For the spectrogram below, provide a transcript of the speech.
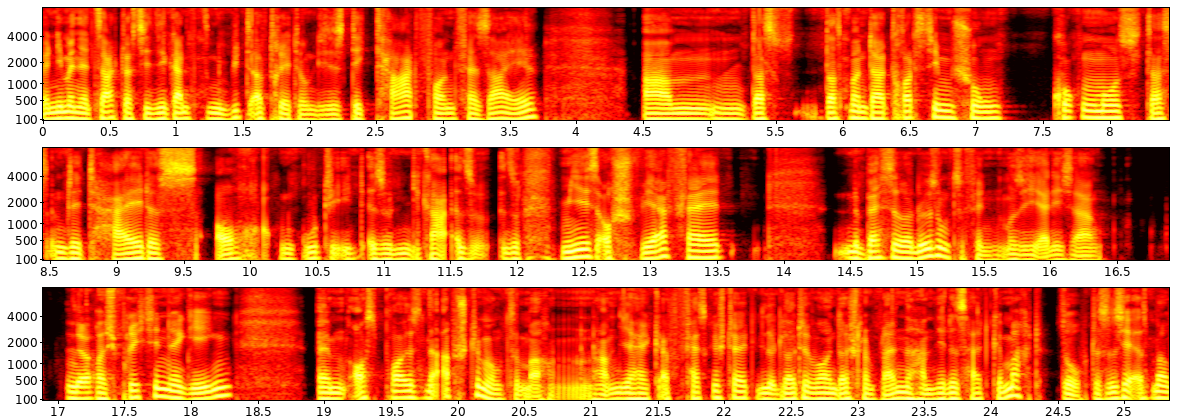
wenn jemand jetzt sagt, dass diese ganzen Gebietsabtretungen, dieses Diktat von Versailles, ähm, dass, dass man da trotzdem schon gucken muss, dass im Detail das auch eine gute Idee, also, also, also mir ist auch schwer fällt, eine bessere Lösung zu finden, muss ich ehrlich sagen. Ja. Was spricht denn dagegen, ähm, Ostpreußen eine Abstimmung zu machen? Und haben die halt festgestellt, die Leute wollen in Deutschland bleiben, dann haben die das halt gemacht. So, das ist ja erstmal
